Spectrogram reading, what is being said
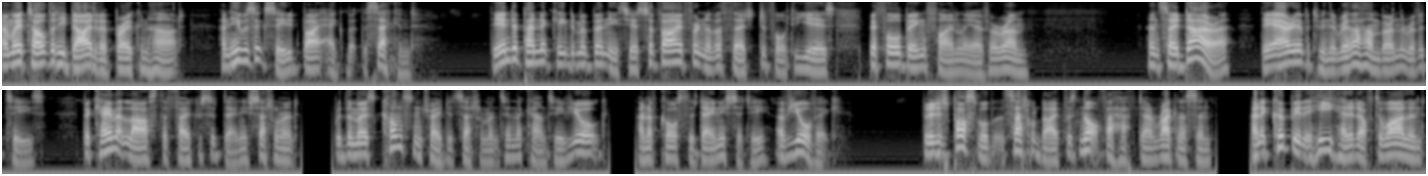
and we are told that he died of a broken heart, and he was succeeded by Egbert II. The independent kingdom of Bernicia survived for another 30 to 40 years before being finally overrun. And so Deira, the area between the River Humber and the River Tees, became at last the focus of Danish settlement, with the most concentrated settlements in the county of York, and of course the Danish city of Jorvik. But it is possible that the settled life was not for Halfdan Ragnarsson, and it could be that he headed off to Ireland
